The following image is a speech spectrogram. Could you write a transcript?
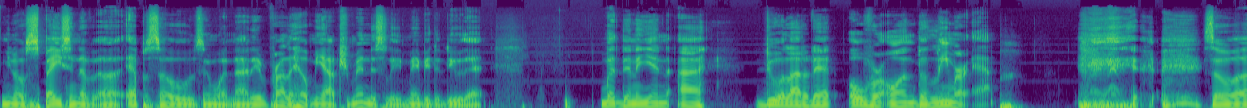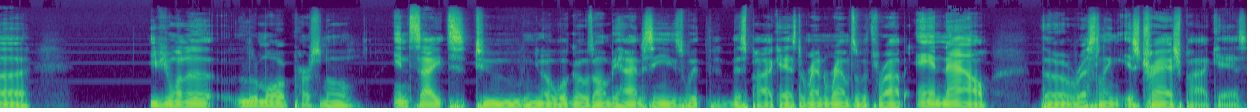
you know spacing of uh, episodes and whatnot it would probably help me out tremendously maybe to do that. But then again i do a lot of that over on the Limor app. So uh if you want a little more personal insights to you know what goes on behind the scenes with this podcast the random rambles with rob and now the wrestling is trash podcast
